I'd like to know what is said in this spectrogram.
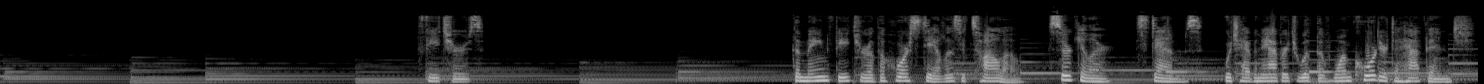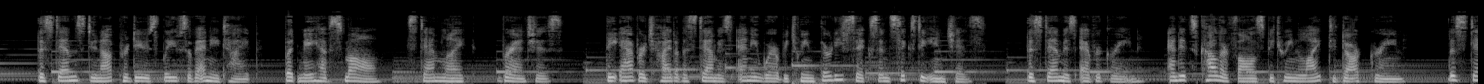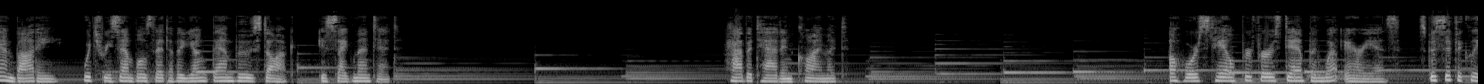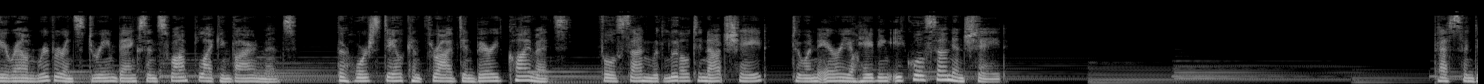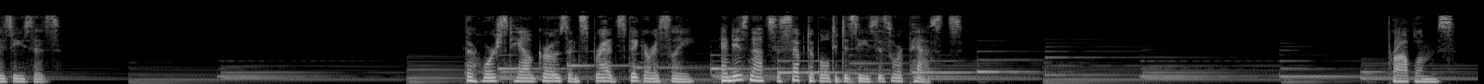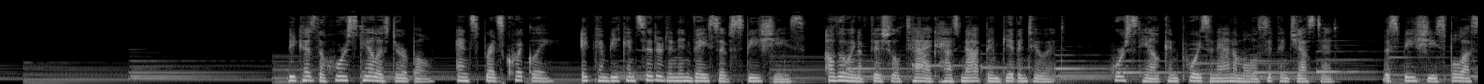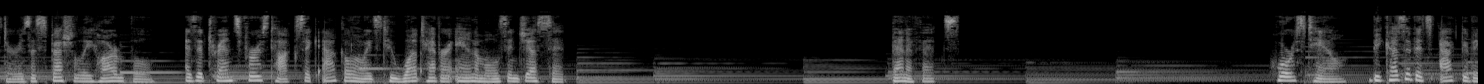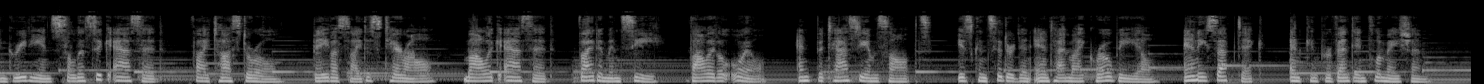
Features The main feature of the horsetail is its hollow, circular, stems, which have an average width of 1 quarter to half inch. The stems do not produce leaves of any type, but may have small, stem-like, branches. The average height of a stem is anywhere between 36 and 60 inches. The stem is evergreen, and its color falls between light to dark green. The stem body, which resembles that of a young bamboo stalk, is segmented. Habitat and climate A horsetail prefers damp and wet areas, specifically around river and stream banks and swamp-like environments. The horsetail can thrive in varied climates, full sun with little to not shade, to an area having equal sun and shade. Pests and diseases The horsetail grows and spreads vigorously, and is not susceptible to diseases or pests. Problems Because the horsetail is durable, and spreads quickly, it can be considered an invasive species, although an official tag has not been given to it. Horsetail can poison animals if ingested. The species palustre is especially harmful, as it transfers toxic alkaloids to whatever animals ingest it. Benefits Horsetail, because of its active ingredients salicylic acid, phytosterol, beta-sitosterol, malic acid, vitamin C, volatile oil, and potassium salts, is considered an antimicrobial, antiseptic, and can prevent inflammation.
